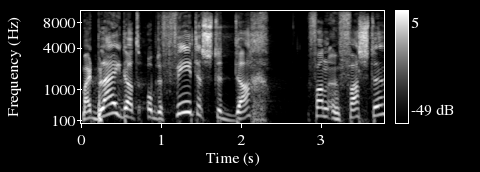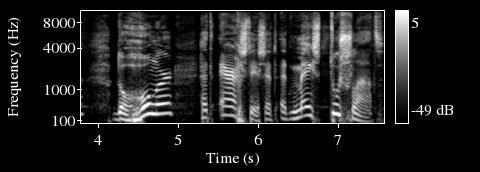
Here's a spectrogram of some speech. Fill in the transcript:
Maar het blijkt dat op de veertigste dag van een vaste de honger het ergst is, het, het meest toeslaat.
